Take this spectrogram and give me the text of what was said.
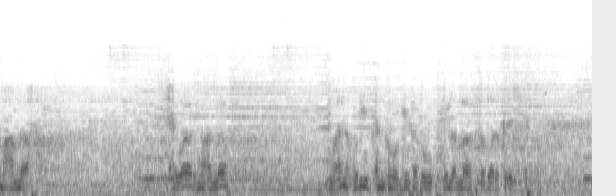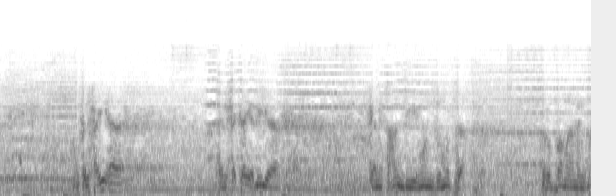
مع الله. حوار مع الله. وأنا أريد أن أوجهه إلى الله تبارك اسمه. وفي الحقيقة الحكاية دي كانت عندي منذ مدة ربما من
